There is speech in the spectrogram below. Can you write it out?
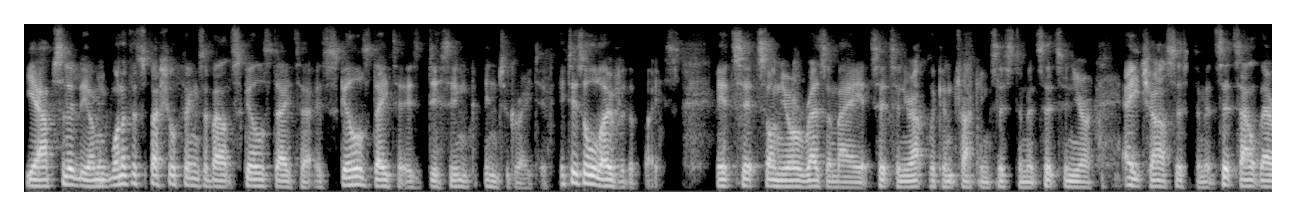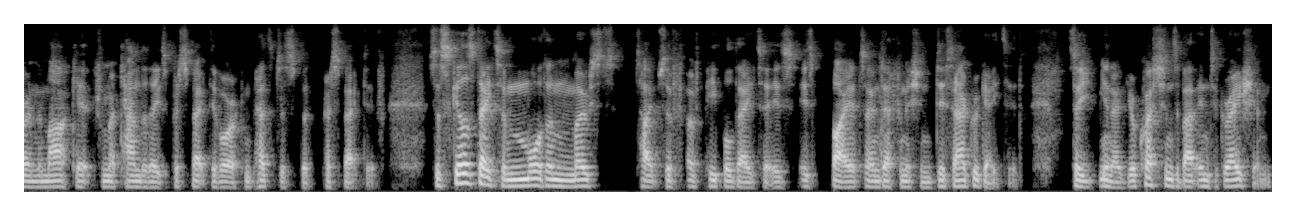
Yeah, absolutely. I mean, one of the special things about skills data is skills data is disintegrated. It is all over the place. It sits on your resume, it sits in your applicant tracking system, it sits in your HR system, it sits out there in the market from a candidate's perspective or a competitor's perspective. So skills data, more than most types of, of people data is is by its own definition disaggregated so you know your questions about integration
